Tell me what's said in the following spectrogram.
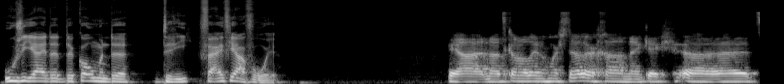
hoe zie jij de, de komende drie, vijf jaar voor je? Ja, nou, het kan alleen nog maar sneller gaan, denk ik. het,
